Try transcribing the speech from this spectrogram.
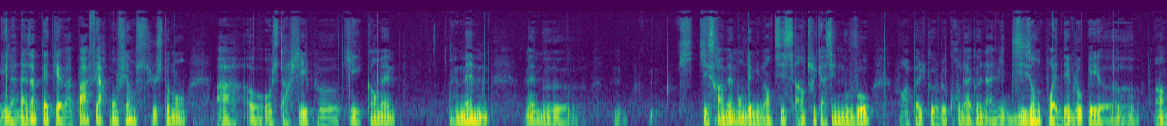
et la NASA, peut-être qu'elle va pas faire confiance justement à, au, Starship euh, qui est quand même, même, même, euh, qui, sera même en 2026 un truc assez nouveau. Je vous rappelle que le Crew Dragon a mis 10 ans pour être développé euh, un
